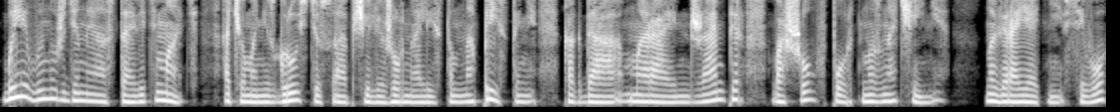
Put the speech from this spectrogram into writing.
были вынуждены оставить мать, о чем они с грустью сообщили журналистам на пристани, когда Мэрайн Джампер вошел в порт назначения. Но, вероятнее всего,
